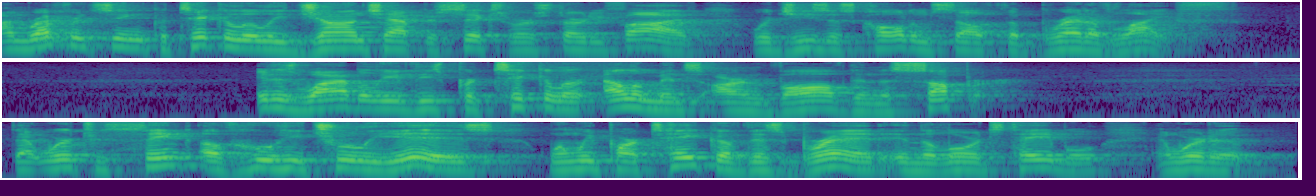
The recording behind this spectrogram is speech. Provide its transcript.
I'm referencing particularly John chapter 6, verse 35, where Jesus called himself the bread of life. It is why I believe these particular elements are involved in the supper. That we're to think of who he truly is when we partake of this bread in the Lord's table, and we're to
